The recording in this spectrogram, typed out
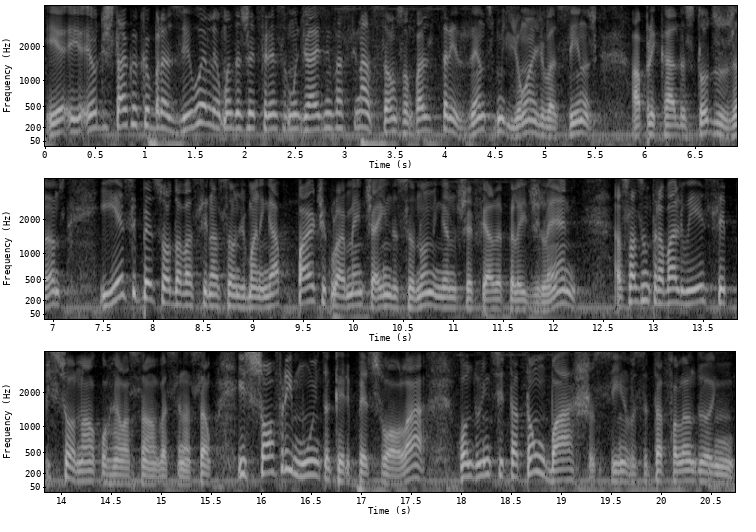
E, e eu destaco que o Brasil é uma das referências mundiais em vacinação. São quase 300 milhões de vacinas aplicadas todos os anos. E esse pessoal da vacinação de Maringá, particularmente ainda, se eu não me engano, chefiada pela Edilene, elas fazem um trabalho excepcional com relação à vacinação. E sofre muito aquele pessoal lá quando o índice está tão baixo assim. Você está falando em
